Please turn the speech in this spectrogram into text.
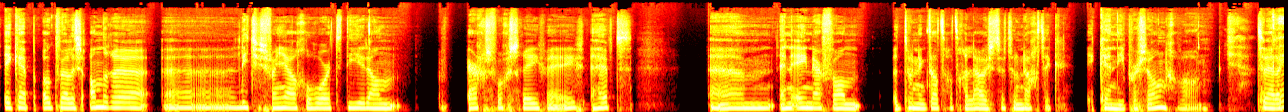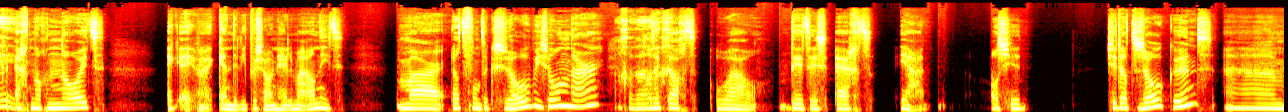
ik heb ook wel eens andere eh, liedjes van jou gehoord die je dan ergens voor geschreven heeft, hebt. Ehm, en een daarvan, toen ik dat had geluisterd, toen dacht ik, ik ken die persoon gewoon. Terwijl ik echt nog nooit, ik, ik kende die persoon helemaal niet. Maar dat vond ik zo bijzonder. Dat Geweldig. ik dacht, wauw, dit is echt, ja, als je, als je dat zo kunt, ehm,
